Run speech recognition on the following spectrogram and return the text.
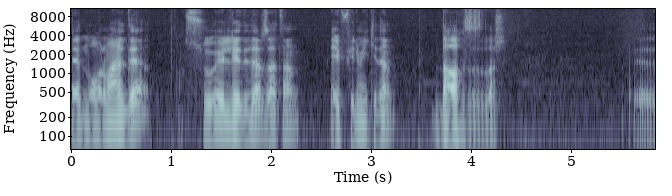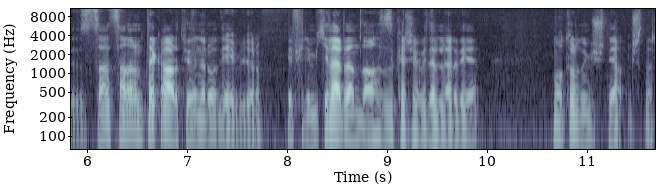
E, normalde Su-57'ler zaten F-22'den daha hızlılar. E, sa- sanırım tek artı yönleri o diyebiliyorum. F-22'lerden daha hızlı kaçabilirler diye motorunu güçlü yapmışlar.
